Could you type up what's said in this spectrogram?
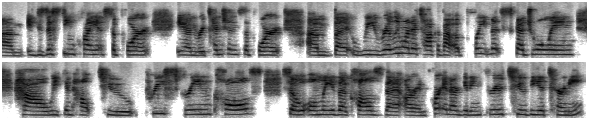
um, existing client support and retention support, um, but we really want to talk about appointment scheduling how we can help to pre screen calls. So only the calls that are important are getting through to the attorney.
